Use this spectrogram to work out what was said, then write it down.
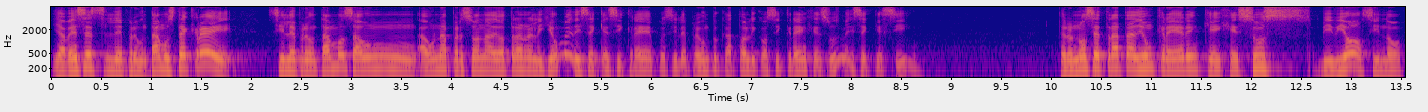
Y a veces le preguntamos, ¿usted cree? Si le preguntamos a, un, a una persona de otra religión, me dice que sí cree. Pues si le pregunto a un católico si cree en Jesús, me dice que sí. Pero no se trata de un creer en que Jesús vivió, sino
